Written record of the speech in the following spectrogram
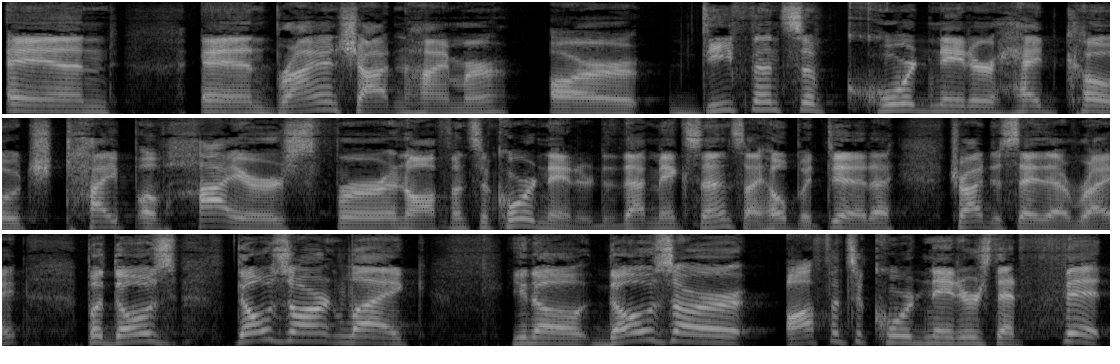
and and Brian Schottenheimer are defensive coordinator, head coach type of hires for an offensive coordinator. Did that make sense? I hope it did. I tried to say that right. But those those aren't like you know, those are offensive coordinators that fit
